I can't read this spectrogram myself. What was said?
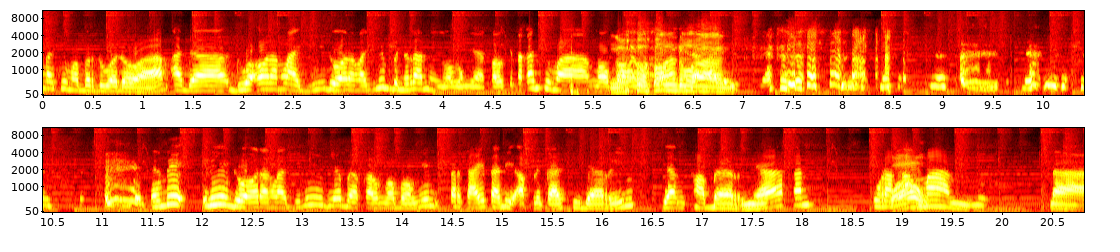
nggak cuma berdua doang, ada dua orang lagi, dua orang lagi ini beneran nih ngomongnya. Kalau kita kan cuma ngomong, Ngomong doang. ya. Nanti ini dua orang lagi nih dia bakal ngomongin terkait tadi aplikasi daring yang kabarnya kan kurang Wow. aman. Nah,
